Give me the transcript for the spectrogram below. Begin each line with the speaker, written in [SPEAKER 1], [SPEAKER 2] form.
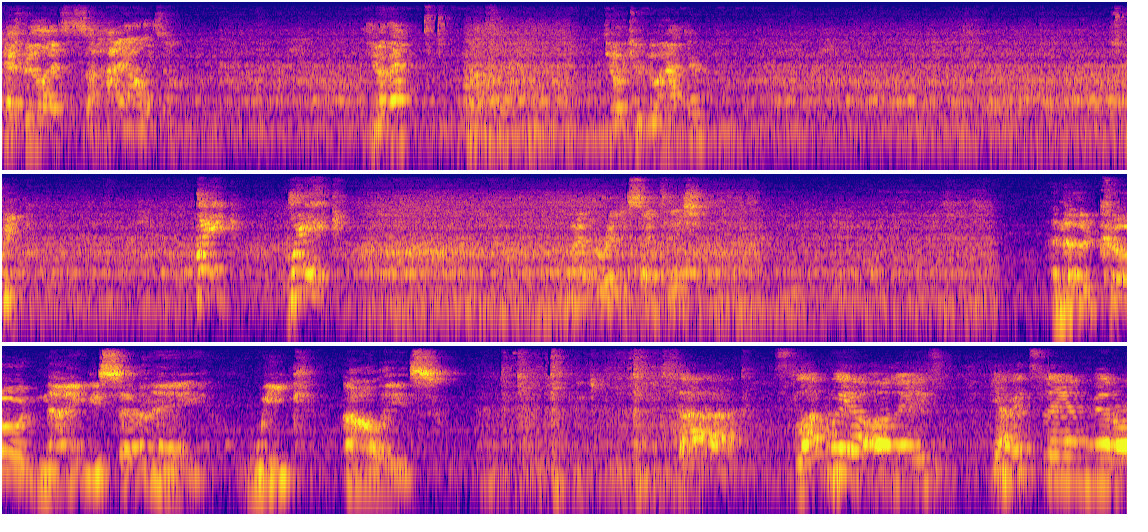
[SPEAKER 1] You guys realize this is a high ollie zone? Did you know that? Do you know what you're doing out there? It's weak. Weak! Weak! I have to write a citation. Another code 97A. Weak ollies.
[SPEAKER 2] Так, слабые олейс являются мировой проблемой.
